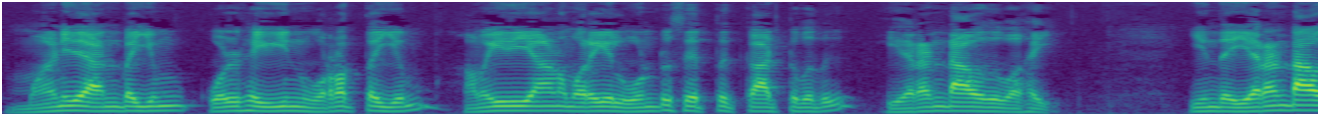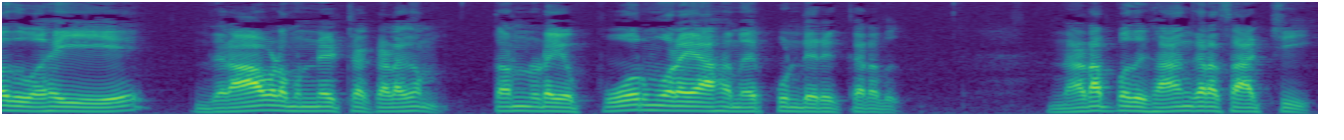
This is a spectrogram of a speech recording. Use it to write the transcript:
மனித அன்பையும் கொள்கையின் உரத்தையும் அமைதியான முறையில் ஒன்று சேர்த்து காட்டுவது இரண்டாவது வகை. இந்த இரண்டாவது வகையையே திராவிட முன்னேற்றக் கழகம் தன்னுடைய போர் முறையாக மேற்கொண்டிருக்கிறது. நடப்பது காங்கிரஸ் ஆட்சி.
